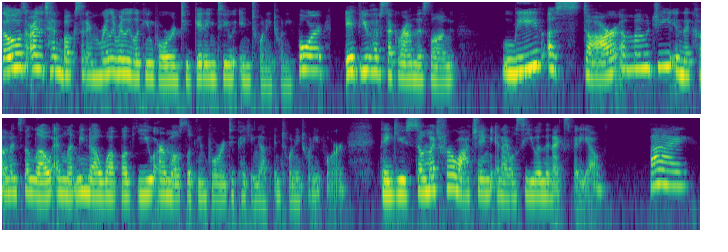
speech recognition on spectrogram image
Those are the 10 books that I'm really, really looking forward to getting to in 2024. If you have stuck around this long, leave a star emoji in the comments below and let me know what book you are most looking forward to picking up in 2024. Thank you so much for watching and I will see you in the next video. Bye!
